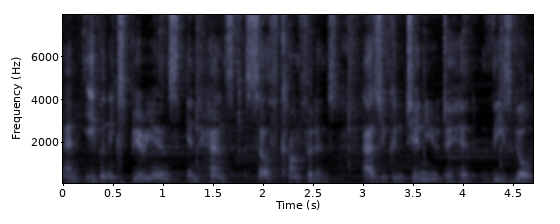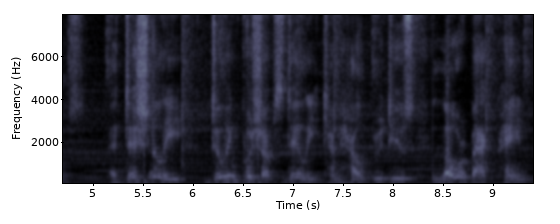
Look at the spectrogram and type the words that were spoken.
and even experience enhanced self-confidence as you continue to hit these goals. Additionally, doing push-ups daily can help reduce lower back pain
